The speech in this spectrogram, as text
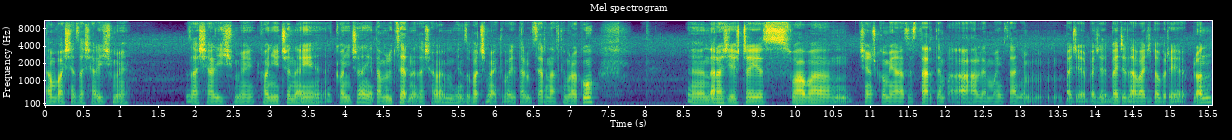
tam właśnie zasialiśmy zasialiśmy koniczynę, koniczynę, nie, tam lucernę zasiałem, więc zobaczymy jak to będzie ta lucerna w tym roku. E, Na razie jeszcze jest słaba, ciężko miała ze startem, ale moim zdaniem będzie, będzie, będzie dawać dobry plon.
